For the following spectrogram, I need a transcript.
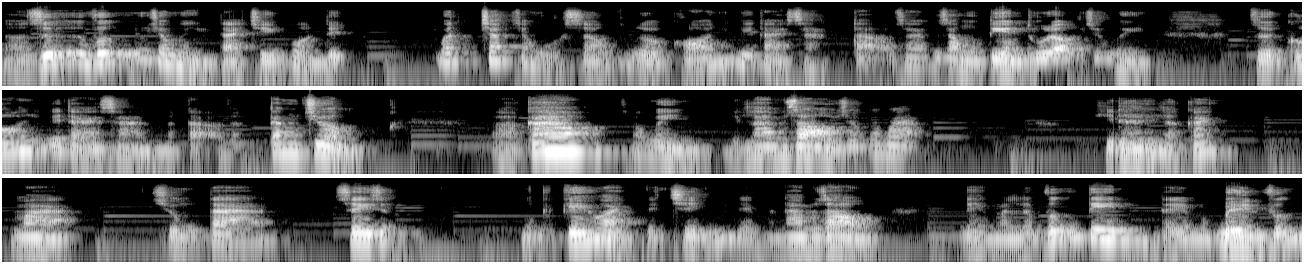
à, giữ vững cho mình tài chính ổn định bất chắc trong cuộc sống rồi có những cái tài sản tạo ra cái dòng tiền thu động cho mình rồi có những cái tài sản mà tạo ra tăng trưởng à, cao cho mình để làm giàu cho các bạn. Thì đấy là cách mà chúng ta xây dựng một cái kế hoạch tài chính để mà làm giàu để mà là vững tin để mà bền vững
